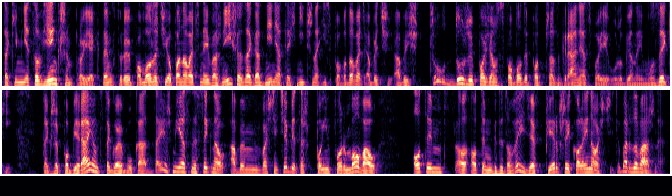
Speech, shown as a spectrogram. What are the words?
takim nieco większym projektem, który pomoże Ci opanować najważniejsze zagadnienia techniczne i spowodować, abyś, abyś czuł duży poziom swobody podczas grania swojej ulubionej muzyki. Także pobierając tego e-booka, dajesz mi jasny sygnał, abym właśnie Ciebie też poinformował o tym, o, o tym, gdy to wyjdzie w pierwszej kolejności. To bardzo ważne.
